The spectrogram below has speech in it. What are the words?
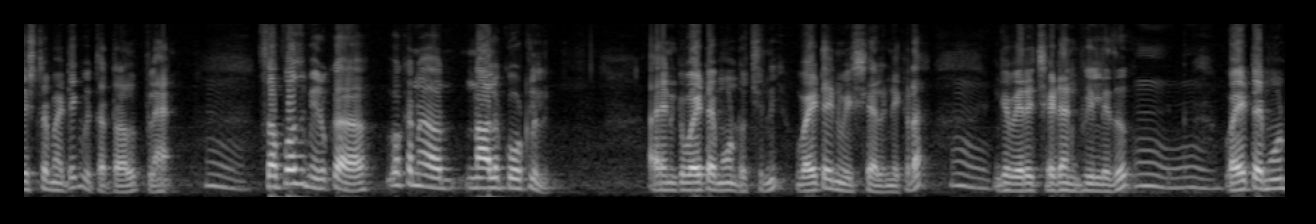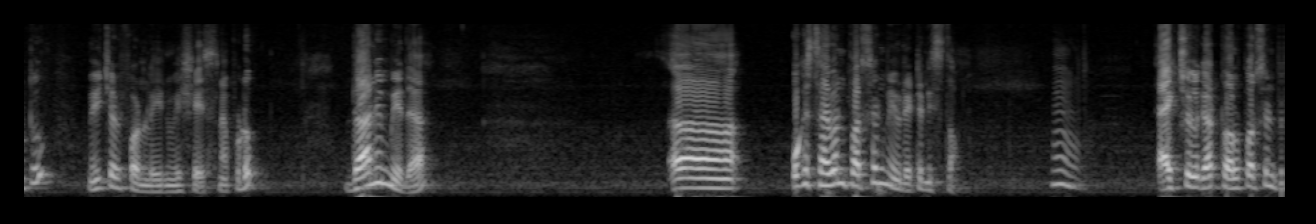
systematic withdrawal plan hmm. Suppose మీరు ఒక ఒక నాలుగు కోట్లు ఆయనకి వైట్ అమౌంట్ వచ్చింది. వైట్ ఇన్వెస్ట్ చేయాలండి ఇక్కడ. ఇంకా వేరే చేయడానికి వీల్లేదు. వైట్ అమౌంట్ మ్యూచువల్ ఫండ్లో ఇన్వెస్ట్ చేసినప్పుడు దాని మీద ఒక సెవెన్ పర్సెంట్ మేము రిటర్న్ ఇస్తాం. యాక్చువల్గా twelve percent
